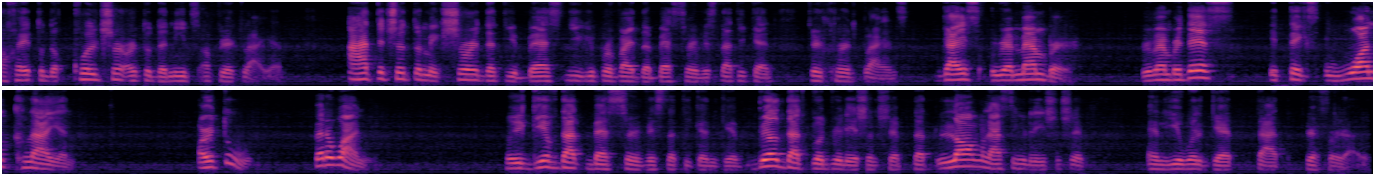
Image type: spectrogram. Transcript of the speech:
okay, to the culture or to the needs of your client attitude to make sure that you best you, you provide the best service that you can to your current clients. Guys, remember, remember this, it takes one client or two, but one. So you give that best service that you can give. Build that good relationship, that long-lasting relationship, and you will get that referral.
